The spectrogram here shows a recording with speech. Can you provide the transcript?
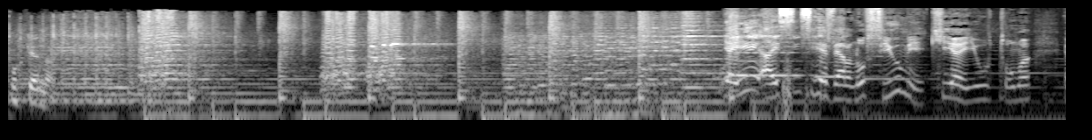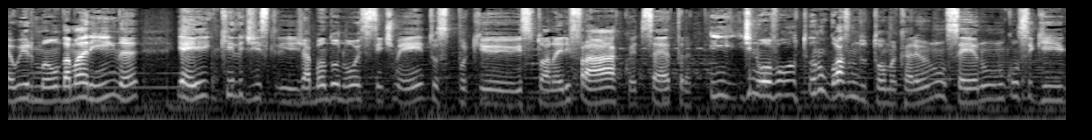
Por que não? E aí, aí sim se revela no filme que aí o Toma é o irmão da Marin, né? E aí que ele diz que ele já abandonou esses sentimentos porque isso torna ele fraco, etc. E, de novo, eu não gosto muito do Toma, cara. Eu não sei, eu não, não consegui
